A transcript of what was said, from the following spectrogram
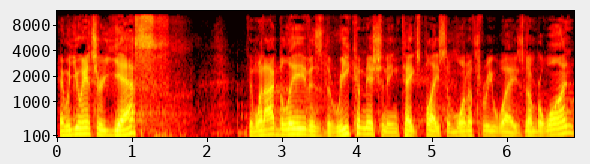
And when you answer yes, then what I believe is the recommissioning takes place in one of three ways. Number one,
